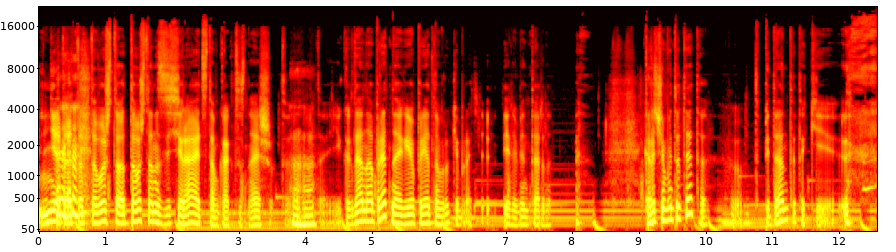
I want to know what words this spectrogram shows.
Нет, от, от того, что от того, что она засирается там как-то, знаешь. вот, Ага. это. И когда она опрятная, ее приятно в руки брать. Элементарно. Короче, мы тут это, вот, педанты такие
